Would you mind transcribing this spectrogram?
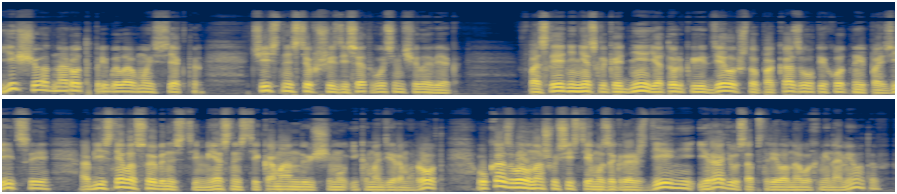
Еще одна рота прибыла в мой сектор, численностью в 68 человек. В последние несколько дней я только и делал, что показывал пехотные позиции, объяснял особенности местности командующему и командирам рот, указывал нашу систему заграждений и радиус обстрела новых минометов.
